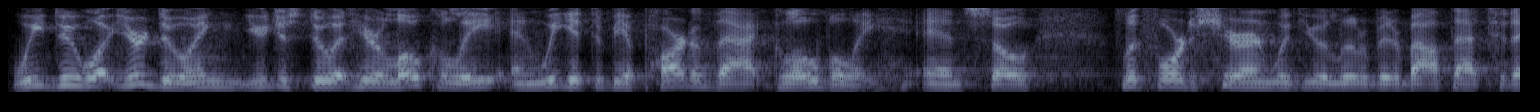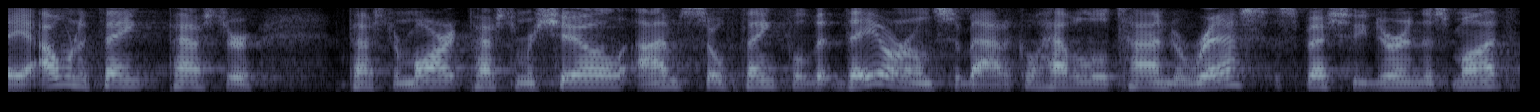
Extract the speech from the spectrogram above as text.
We do what you're doing, you just do it here locally, and we get to be a part of that globally. And so, look forward to sharing with you a little bit about that today. I want to thank Pastor. Pastor Mark, Pastor Michelle, I'm so thankful that they are on sabbatical, have a little time to rest, especially during this month.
